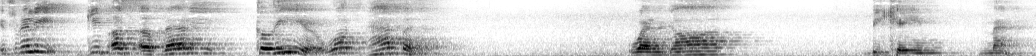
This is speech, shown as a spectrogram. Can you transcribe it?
it's really give us a very clear what happened when God became man.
